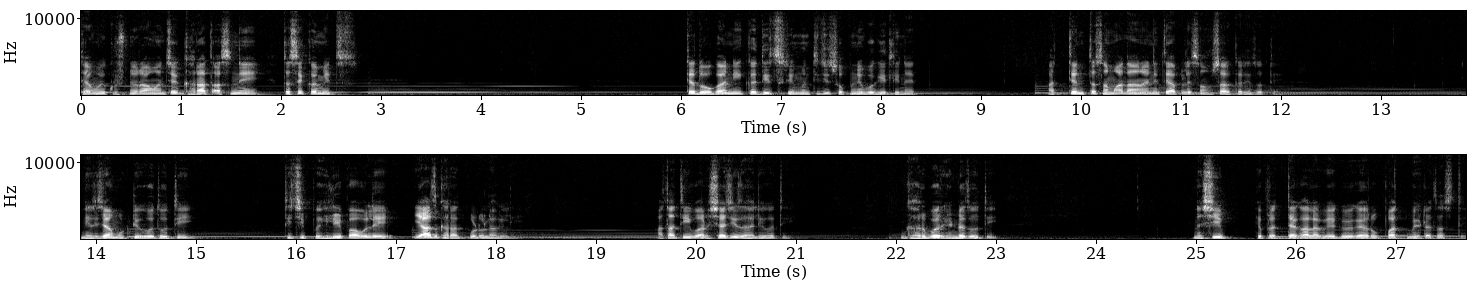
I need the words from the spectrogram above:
त्यामुळे कृष्णरावांचे घरात असणे तसे कमीच. त्या दोघांनी कधीच श्रीमंतीची स्वप्ने बघितली नाहीत. अत्यंत समाधानाने ते आपले संसार करीत होते. निर्जा मोठी होत होती. तिची पहिली पावले याच घरात पडू लागली. आता ती वर्षाची झाली होती. घरभर हिंडत होती. नशीब हे प्रत्येकाला वेगवेगळ्या रूपात भेटत असते.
